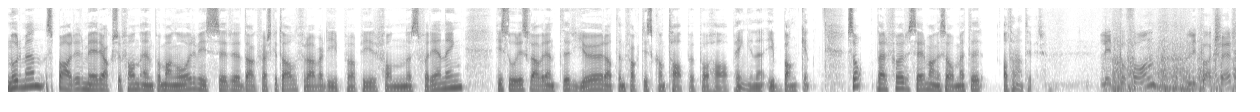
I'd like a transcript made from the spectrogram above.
Nordmenn sparer mer i aksjefond enn på mange år, viser dagferske tall fra Verdipapirfondenes forening. Historisk lave renter gjør at en faktisk kan tape på å ha pengene i banken. Så derfor ser mange seg om etter alternativer. Litt på fond, litt på aksjer.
